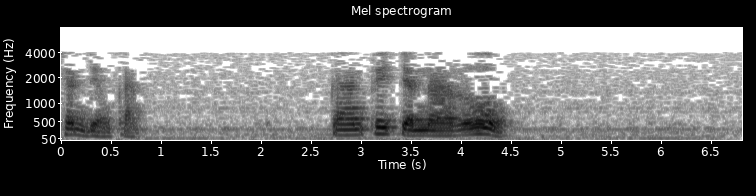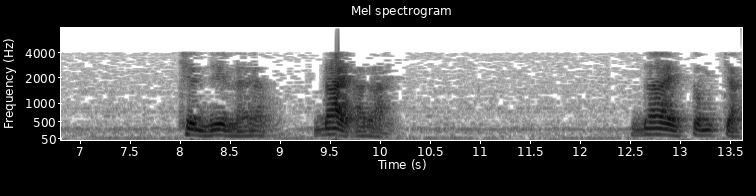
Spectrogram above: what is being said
เช่นเดียวกัน การพิจารณารู้เช่นนี้แล้วได้อะไร ได้กำจัด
